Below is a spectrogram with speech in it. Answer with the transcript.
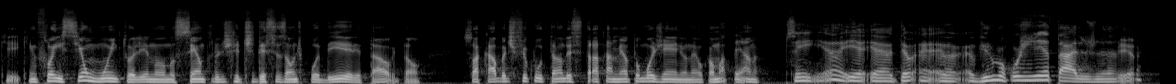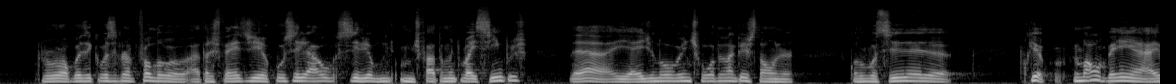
que, que influenciam muito ali no, no centro de, de decisão de poder e tal. Então, isso acaba dificultando esse tratamento homogêneo, né? O que é uma pena. sim, é, é, é, é, é, vira uma coisa de detalhes, né? E- Por uma coisa que você próprio falou, a transferência de recursos seria algo que seria de fato muito mais simples, né? E aí de novo a gente volta na questão, né? Quando você porque mal ou bem aí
